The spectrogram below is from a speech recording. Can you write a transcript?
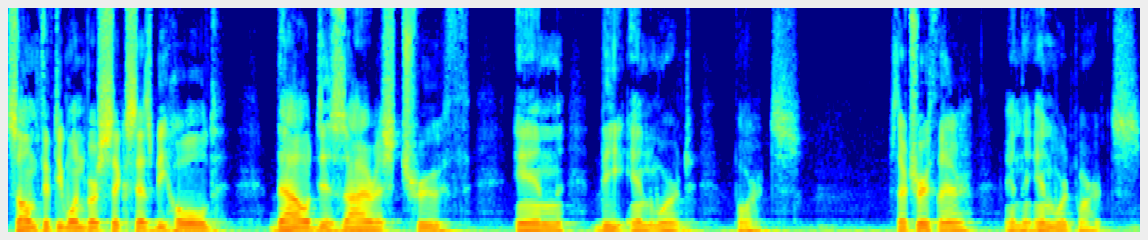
Psalm 51, verse 6 says, Behold, thou desirest truth in the inward parts. Is there truth there? In the inward parts?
